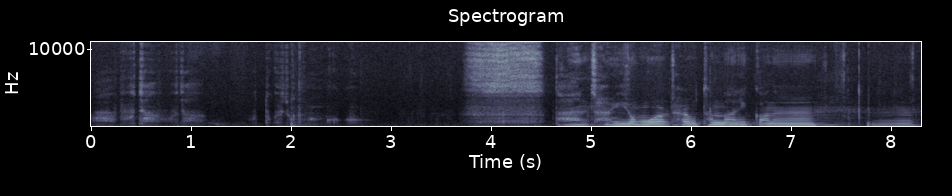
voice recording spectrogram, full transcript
아, 보자, 보자. 어떻게 적는 거고. 난잘 이런 걸 잘 못한다니까는. 음,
